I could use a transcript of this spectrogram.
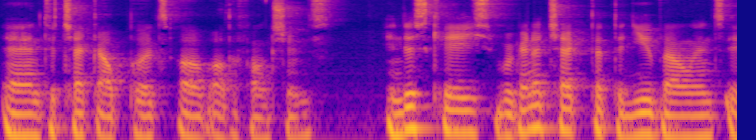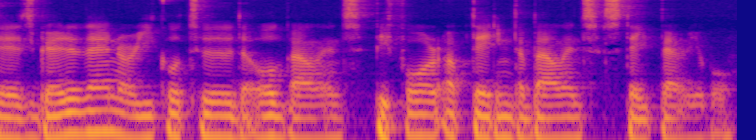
and to check outputs of other functions. In this case, we're going to check that the new balance is greater than or equal to the old balance before updating the balance state variable.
